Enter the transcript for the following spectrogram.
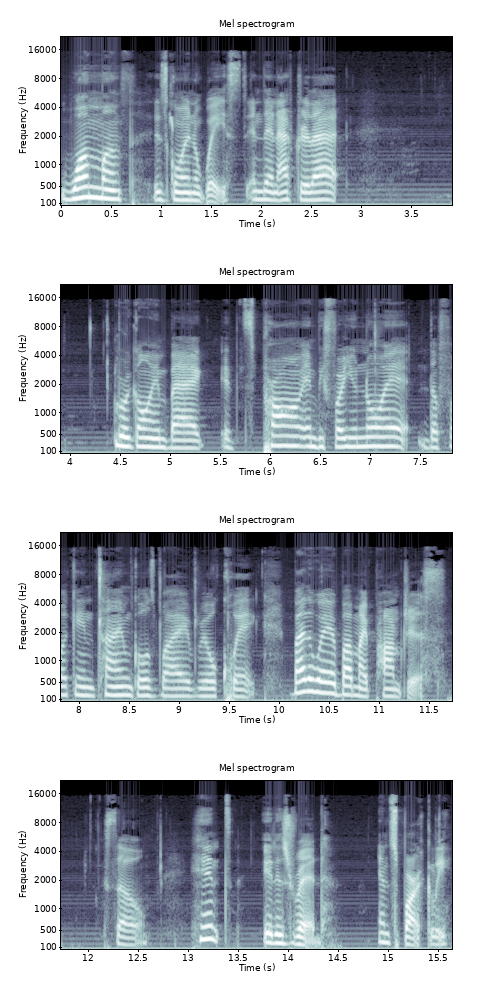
one month is going to waste, and then after that, we're going back. It's prom, and before you know it, the fucking time goes by real quick. By the way, about my prom dress. So, hint, it is red and sparkly.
